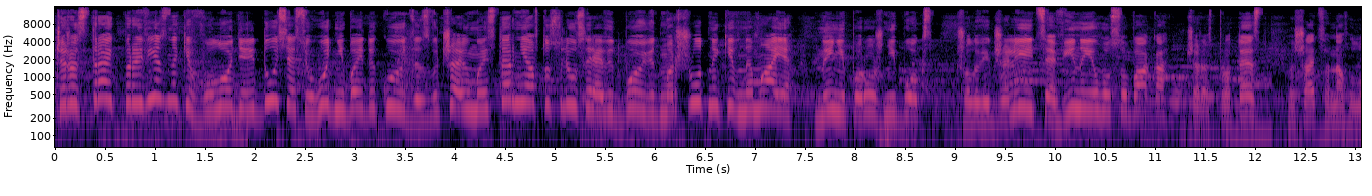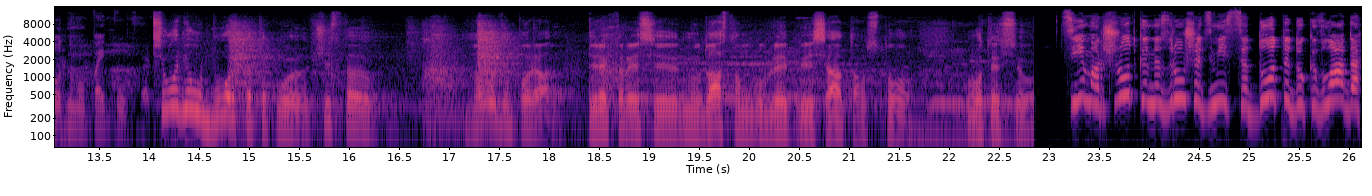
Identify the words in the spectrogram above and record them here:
Через страйк перевізників Володя і Дуся сьогодні байдикують. Зазвичай у майстерні автослюсаря відбою від маршрутників немає. Нині порожній бокс. Чоловік жаліється, він і його собака через протест лишаться на голодному пайку. Сегодня уборка такое, чисто наводим порядок. Директор, если ну, даст там рублей 50, там 100, вот и все. Ці маршрутки не зрушать з місця доти, доки влада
